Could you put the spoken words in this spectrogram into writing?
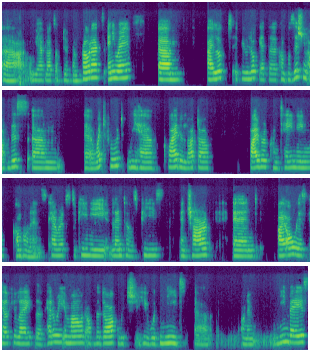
uh, we have lots of different products. Anyway, um, I looked, if you look at the composition of this um, uh, wet food, we have quite a lot of fiber containing components, carrots, zucchini, lentils, peas, and chard. And I always calculate the calorie amount of the dog, which he would need uh, on a mean base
